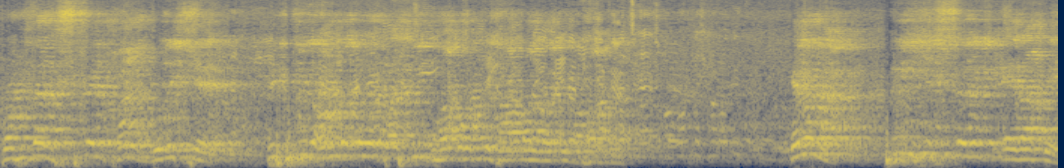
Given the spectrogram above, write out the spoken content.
প্রফেসর স্টিফেন খান বলেছিলেন পৃথিবীর অন্যতম প্রাচীন ধর্ম হচ্ছে সাঁওতাল ধর্ম। কেননা প্রি হিস্টোরিক এরাতে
